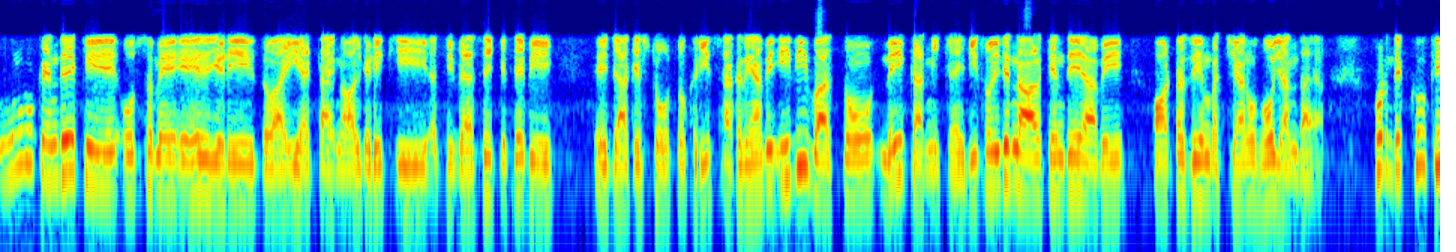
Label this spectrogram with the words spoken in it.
ਉਹਨੂੰ ਕਹਿੰਦੇ ਕਿ ਉਸ ਸਮੇਂ ਇਹ ਜਿਹੜੀ ਦਵਾਈ ਹੈ ਟਾਈਨੋਲ ਜਿਹੜੀ ਕਿ ਅਸੀਂ ਵੈਸੇ ਕਿਤੇ ਵੀ ਇਹ ਜਾ ਕੇ ਸਟੋਰ ਤੋਂ ਖਰੀਦ ਸਕਦੇ ਆ ਵੀ ਇਹਦੀ ਵਰਤੋਂ ਨਹੀਂ ਕਰਨੀ ਚਾਹੀਦੀ। ਸੋ ਇਹਦੇ ਨਾਲ ਕਹਿੰਦੇ ਆ ਵੀ ਆਟਿਜ਼ਮ ਬੱਚਿਆਂ ਨੂੰ ਹੋ ਜਾਂਦਾ ਆ। ਹੁਣ ਦੇਖੋ ਕਿ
